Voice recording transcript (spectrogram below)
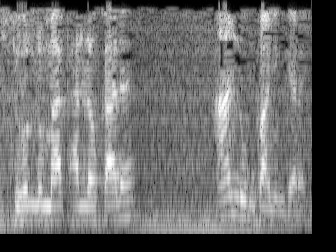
እስቲ ሁሉም አውቃለሁ ካለ አንዱ እንኳን ይንገረኝ።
